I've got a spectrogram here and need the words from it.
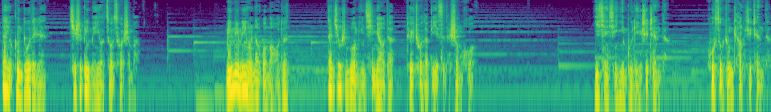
但有更多的人，其实并没有做错什么。明明没有闹过矛盾，但就是莫名其妙的退出了彼此的生活。以前形影不离是真的，互诉衷肠是真的，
